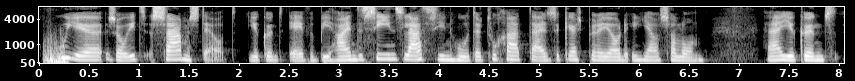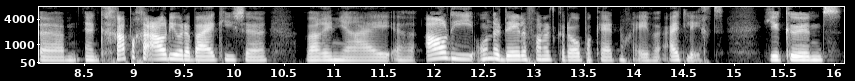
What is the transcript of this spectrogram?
hoe je zoiets samenstelt. Je kunt even behind the scenes laten zien hoe het ertoe gaat tijdens de kerstperiode in jouw salon. je kunt um, een grappige audio daarbij kiezen waarin jij uh, al die onderdelen van het cadeaupakket nog even uitlicht. Je kunt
